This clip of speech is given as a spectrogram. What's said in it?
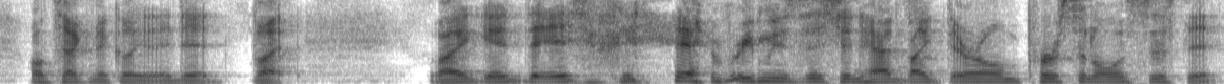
well, technically they did, but like it, it, every musician had like their own personal assistant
